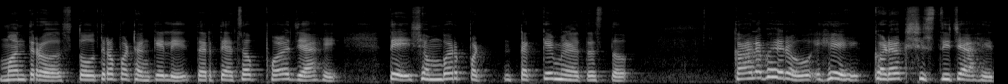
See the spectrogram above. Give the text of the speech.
मंत्र स्तोत्र पठण केले तर त्याचं फळ जे आहे ते शंभर पट टक्के मिळत असतं. कालभैरव हे कडक शिस्तीचे आहेत.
